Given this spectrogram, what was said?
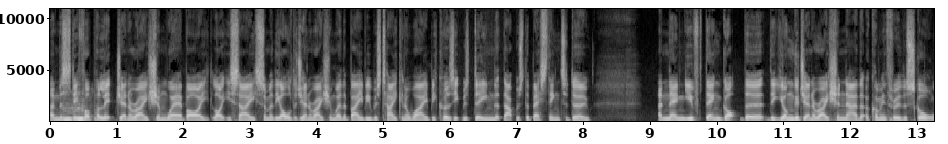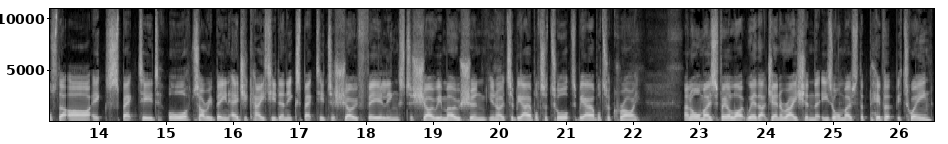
And the mm-hmm. stiff upper lip generation, whereby, like you say, some of the older generation where the baby was taken away because it was deemed that that was the best thing to do. and then you've then got the the younger generation now that are coming through the schools that are expected or sorry being educated and expected to show feelings to show emotion you know to be able to talk to be able to cry. And almost feel like we're that generation that is almost the pivot between.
